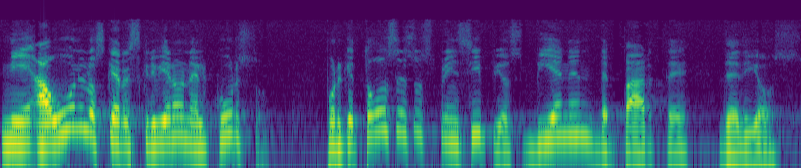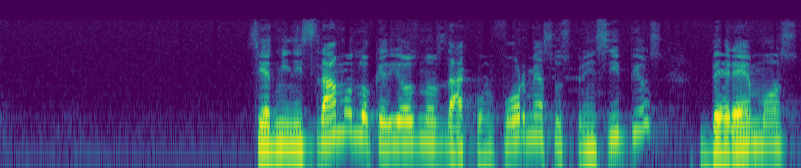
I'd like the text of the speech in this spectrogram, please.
ni aún los que reescribieron el curso. Porque todos esos principios vienen de parte de Dios. Si administramos lo que Dios nos da conforme a sus principios, veremos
